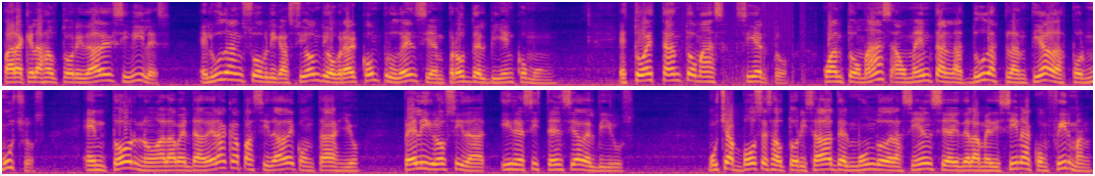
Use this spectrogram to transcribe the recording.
para que las autoridades civiles eludan su obligación de obrar con prudencia en pros del bien común. Esto es tanto más cierto cuanto más aumentan las dudas planteadas por muchos en torno a la verdadera capacidad de contagio, peligrosidad y resistencia del virus. Muchas voces autorizadas del mundo de la ciencia y de la medicina confirman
